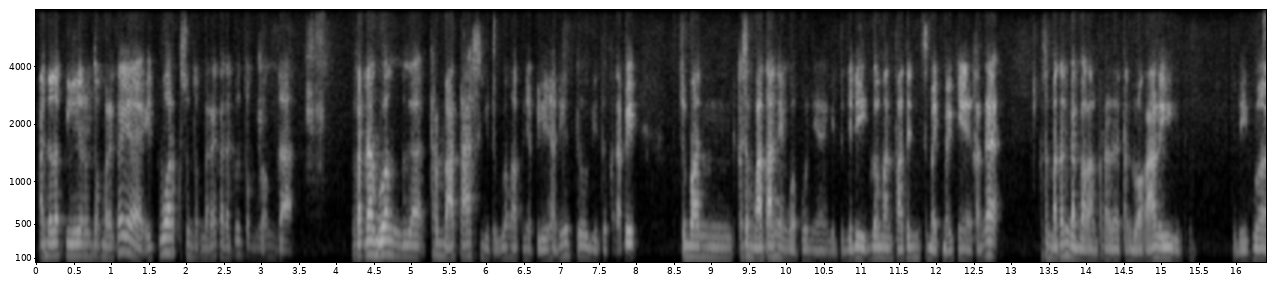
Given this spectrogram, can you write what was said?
adalah pilihan untuk mereka ya it works untuk mereka. Tapi untuk gue enggak karena gue nggak terbatas gitu. Gue nggak punya pilihan itu gitu. Tapi cuman kesempatan yang gue punya gitu. Jadi gue manfaatin sebaik-baiknya. Karena kesempatan gak bakal pernah datang dua kali gitu. Jadi gue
